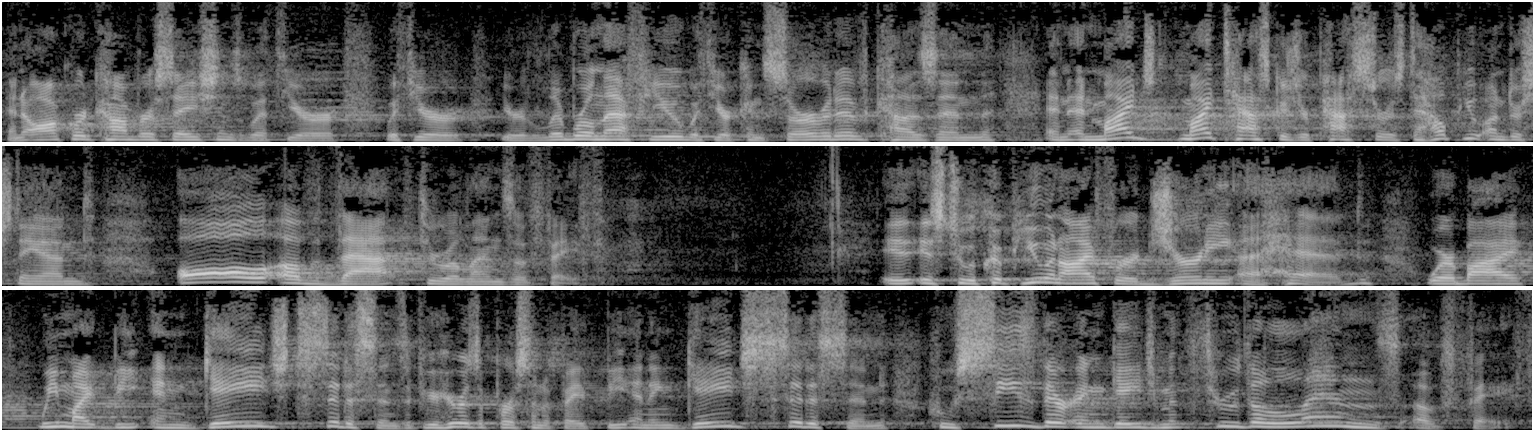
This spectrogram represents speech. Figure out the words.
and awkward conversations with your, with your, your liberal nephew, with your conservative cousin. And, and my, my task as your pastor is to help you understand all of that through a lens of faith. Is to equip you and I for a journey ahead whereby we might be engaged citizens. If you're here as a person of faith, be an engaged citizen who sees their engagement through the lens of faith.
